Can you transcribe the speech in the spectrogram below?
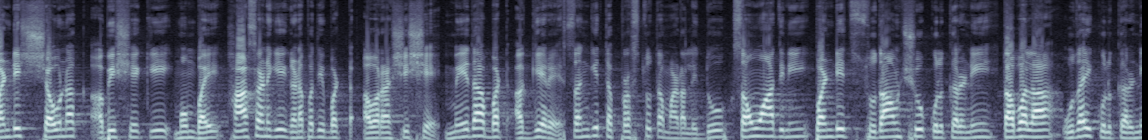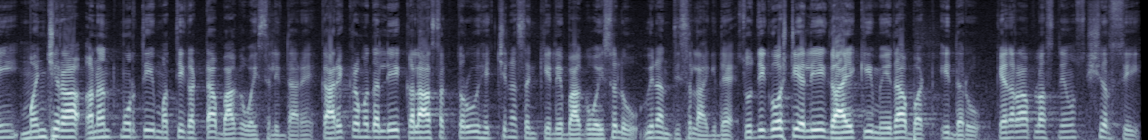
ಪಂಡಿತ್ ಶೌನಕ್ ಅಭಿಷೇಕಿ ಮುಂಬೈ ಹಾಸಣಗಿ ಗಣಪತಿ ಭಟ್ ಅವರ ಶಿಷ್ಯೆ ಮೇಧಾ ಭಟ್ ಅಗ್ಗೆರೆ ಸಂಗೀತ ಪ್ರಸ್ತುತ ಮಾಡಲಿದ್ದು, ಸಂವಾದಿನಿ ಪಂಡಿತ್ ಸುಧಾಂಶು ಕುಲಕರ್ಣಿ, ತಬಲಾ ಉದಯ್ ಕುಲಕರ್ಣಿ, ಮಂಜಿರ ಅನಂತಮೂರ್ತಿ ಮತ್ತಿಗಟ್ಟ ಭಾಗವಹಿಸಲಿದ್ದಾರೆ. ಕಾರ್ಯಕ್ರಮದಲ್ಲಿ ಕಲಾಸಕ್ತರು ಹೆಚ್ಚಿನ ಸಂಖ್ಯೆಯಲ್ಲಿ ಭಾಗವಹಿಸಲು ವಿನಂತಿಸಲಾಗಿದೆ. ಸುದ್ದಿಗೋಷ್ಠಿಯಲ್ಲಿ ಗಾಯಕಿ ಮೇಧಾ ಭಟ್ ಇದ್ದರು. Canara plus news Sirsi.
